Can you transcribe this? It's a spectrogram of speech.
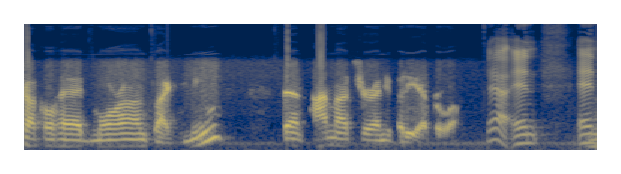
chucklehead morons like me, then I'm not sure anybody ever will. Yeah, and and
